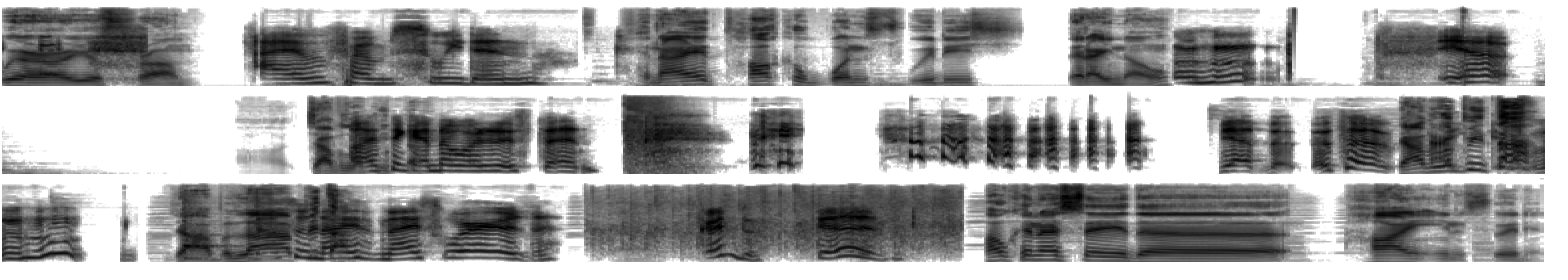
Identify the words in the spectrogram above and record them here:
where are you from? I'm from Sweden. Can I talk one Swedish that I know? Mm-hmm. Yeah, Uh, I think I know what it is then. Yeah, that's a. Jabalapita? Mm-hmm. That's a nice, nice word. Good, good. How can I say the hi in Sweden?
